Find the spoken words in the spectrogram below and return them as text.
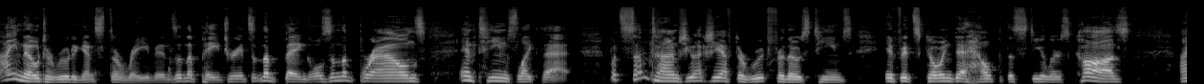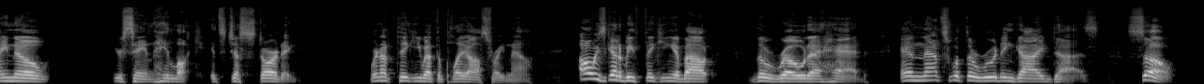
I know to root against the Ravens and the Patriots and the Bengals and the Browns and teams like that. But sometimes you actually have to root for those teams if it's going to help the Steelers' cause. I know you're saying, hey, look, it's just starting. We're not thinking about the playoffs right now. Always got to be thinking about the road ahead. And that's what the rooting guide does. So,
